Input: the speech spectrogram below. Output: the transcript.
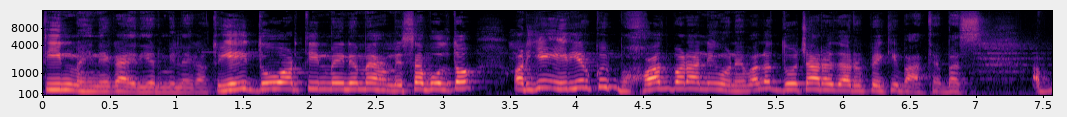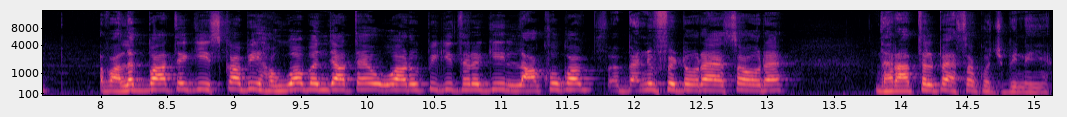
तीन महीने का एरियर मिलेगा। तो यही दो और तीन महीने में हमेशा बोलता हूँ। और ये एरियर कोई बहुत बड़ा नहीं होने वाला, दो चार हज़ार रुपये की बात है बस। अब अब अलग बात है कि इसका भी हवा बन जाता है ओ आर की तरह की लाखों का बेनिफिट हो रहा है ऐसा हो रहा है। धरातल पे ऐसा कुछ भी नहीं है।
